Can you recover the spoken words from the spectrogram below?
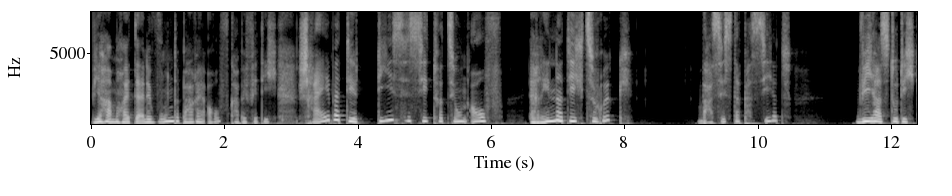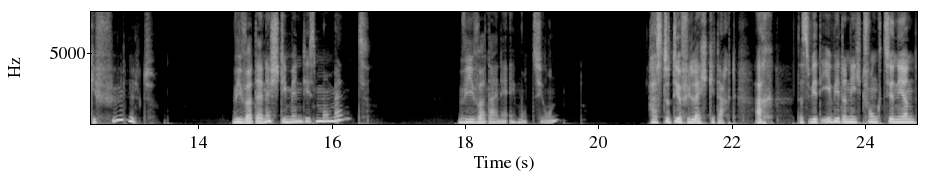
Wir haben heute eine wunderbare Aufgabe für dich. Schreibe dir diese Situation auf. Erinnere dich zurück. Was ist da passiert? Wie hast du dich gefühlt? Wie war deine Stimme in diesem Moment? Wie war deine Emotion? Hast du dir vielleicht gedacht, ach, das wird eh wieder nicht funktionieren,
